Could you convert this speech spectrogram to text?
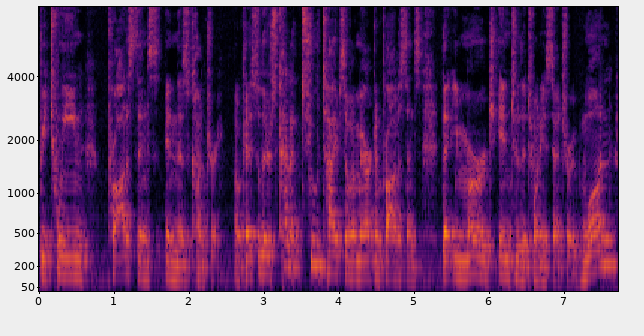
between Protestants in this country. Okay, so there's kind of two types of American Protestants that emerge into the 20th century. One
